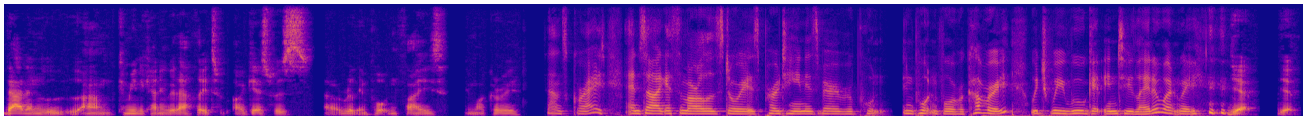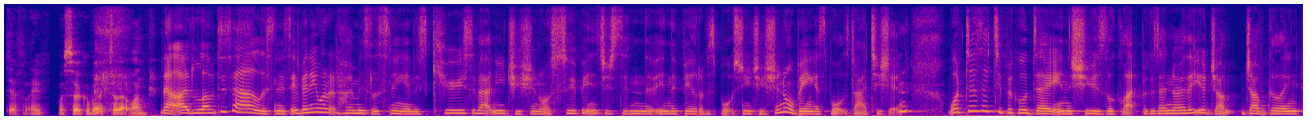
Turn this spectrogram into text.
that and um, communicating with athletes, I guess, was a really important phase in my career. Sounds great. And so I guess the moral of the story is protein is very important for recovery, which we will get into later, won't we? yeah, yeah, definitely. We'll circle back to that one. now, I'd love to tell our listeners if anyone at home is listening and is curious about nutrition or super interested in the in the field of sports nutrition or being a sports dietitian, what does a typical day in the shoes look like? Because I know that you're jump, juggling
